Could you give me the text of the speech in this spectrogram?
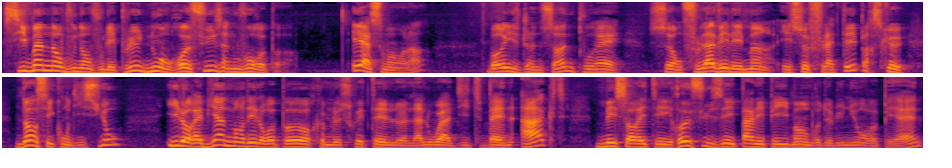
Si maintenant vous n'en voulez plus, nous on refuse un nouveau report. Et à ce moment-là, Boris Johnson pourrait se laver les mains et se flatter parce que, dans ces conditions, il aurait bien demandé le report comme le souhaitait la loi dite Ben Act, mais ça aurait été refusé par les pays membres de l'Union européenne.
